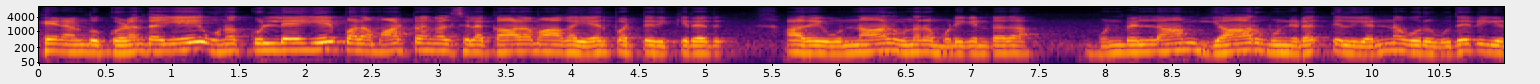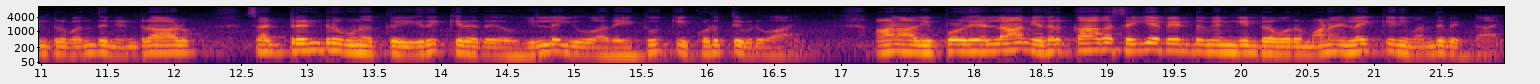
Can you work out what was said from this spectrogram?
ஹே அன்பு குழந்தையே உனக்குள்ளேயே பல மாற்றங்கள் சில காலமாக ஏற்பட்டிருக்கிறது. அதை உன்னால் உணர முடிகின்றதா? முன்பெல்லாம் யார் உன்னிடத்தில் என்ன ஒரு உதவி என்று வந்து நின்றாலும் சற்றென்று உனக்கு இருக்கிறது இல்லையோ அதை தூக்கி கொடுத்து விடுவாய். ஆனால் இப்பொழுதெல்லாம் எதற்காக செய்ய வேண்டும் என்கின்ற ஒரு மனநிலைக்கு நீ வந்துவிட்டாய்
